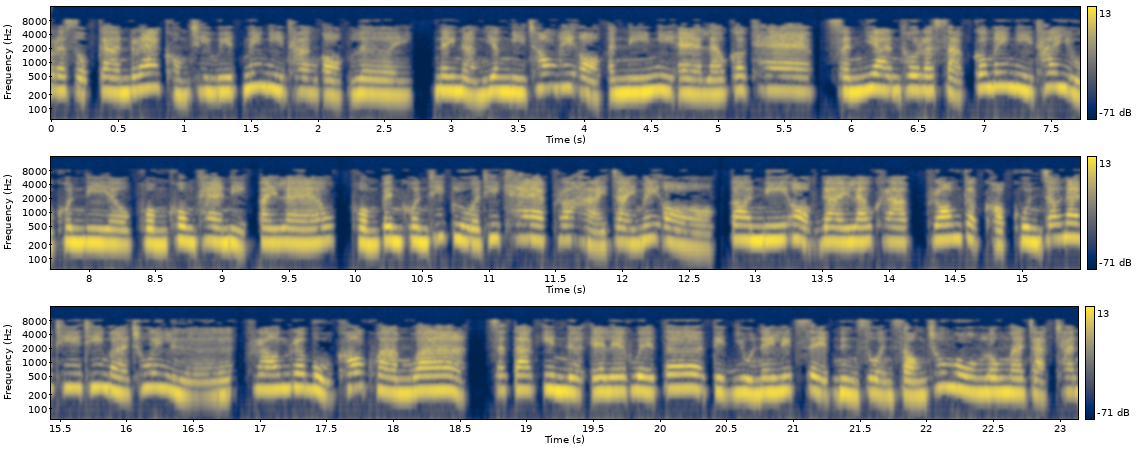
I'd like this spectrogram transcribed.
ประสบการณ์แรกของชีวิตไม่มีทางออกเลย ในหนังยังมีช่องให้ออกอันนี้มีแอร์แล้วก็แคบ สัญญาณโทรศัพท์ก็ไม่มีถ้าอยู่คนเดียว ผมคงแพนิคไปแล้ว ผมเป็นคนที่กลัวที่แคบเพราะหายใจไม่ออก ตอนนี้ออกได้แล้วครับ พร้อมกับขอบคุณเจ้าหน้าที่ที่มาช่วยเหลือ พร้อมระบุข้อความว่า Stuck in the elevator ติดอยู่ในลิฟต์เศษ1ส่วน2ชั่วโมงลงมาจากชั้น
